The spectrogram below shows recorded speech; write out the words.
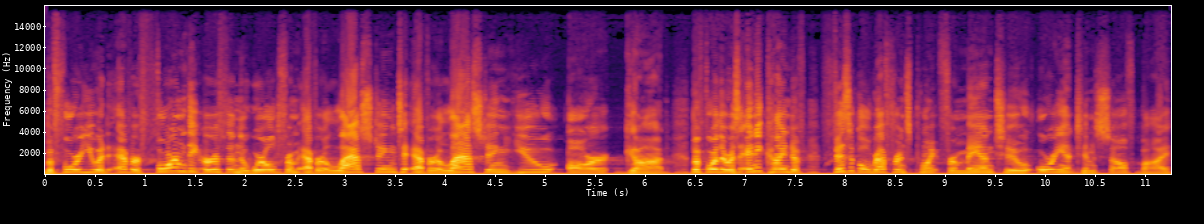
before you had ever formed the earth and the world from everlasting to everlasting, you are God. Before there was any kind of physical reference point for man to orient himself by,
